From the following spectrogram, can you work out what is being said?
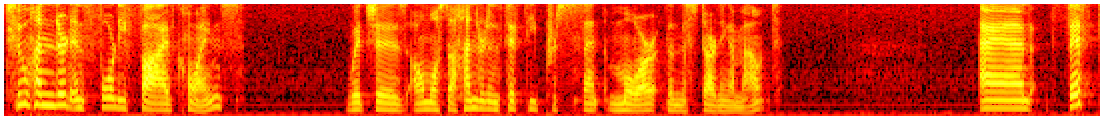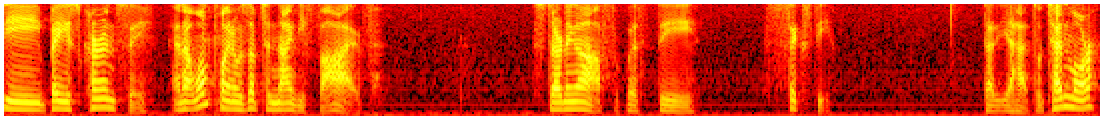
245 coins, which is almost 150% more than the starting amount, and 50 base currency. And at one point it was up to 95. Starting off with the 60 that you had. So 10 more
